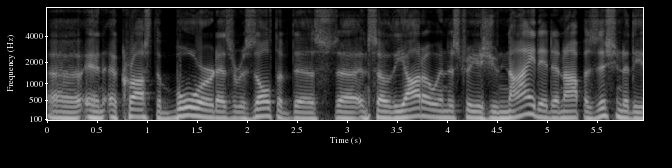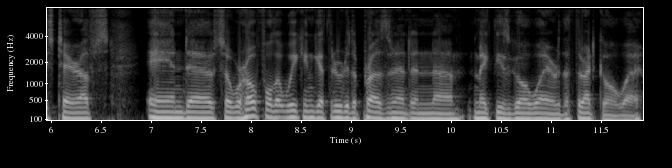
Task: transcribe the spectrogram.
uh, and across the board as a result of this. Uh, and so the auto industry is united in opposition to these tariffs. And uh, so we're hopeful that we can get through to the president and uh, make these go away or the threat go away.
